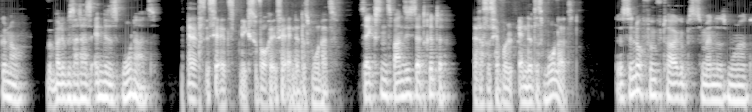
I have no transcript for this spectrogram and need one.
Genau, weil du gesagt hast, Ende des Monats. Das ist ja jetzt, nächste Woche ist ja Ende des Monats. 26.3. Ja, das ist ja wohl Ende des Monats. Es sind noch fünf Tage bis zum Ende des Monats.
